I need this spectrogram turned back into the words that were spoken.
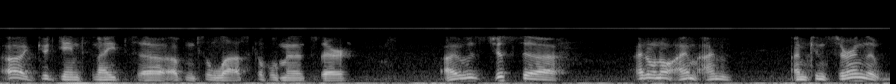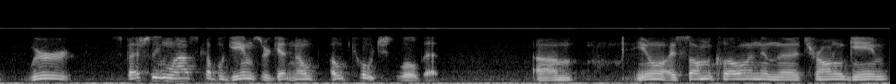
Uh, good game tonight, uh, up until the last couple of minutes there. I was just, uh, I don't know. I'm, I'm, I'm concerned that we're especially in the last couple of games, they're getting out out coached a little bit. Um, you know, I saw McLellan in the Toronto game.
